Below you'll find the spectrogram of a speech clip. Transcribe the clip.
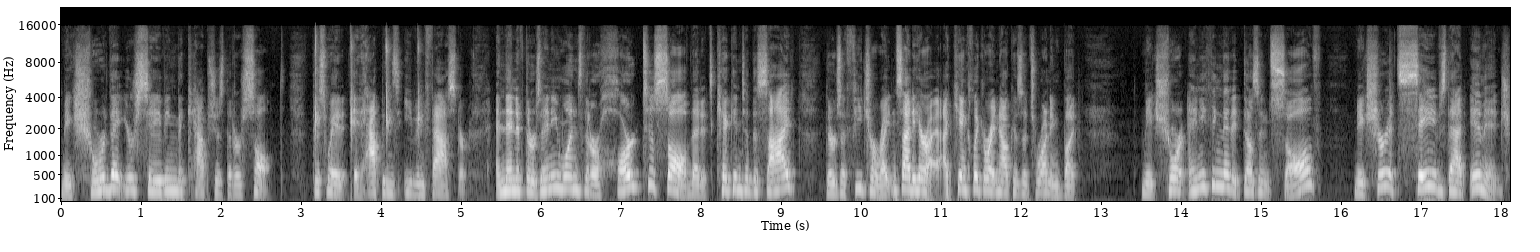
make sure that you're saving the captchas that are solved. This way it, it happens even faster. And then if there's any ones that are hard to solve that it's kicking to the side, there's a feature right inside of here. I, I can't click it right now because it's running, but make sure anything that it doesn't solve, make sure it saves that image.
